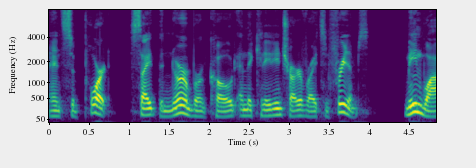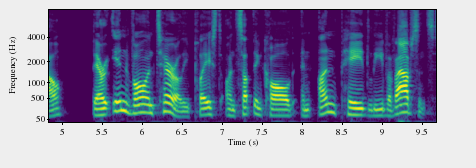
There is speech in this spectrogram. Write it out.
and support cite the Nuremberg Code and the Canadian Charter of Rights and Freedoms. Meanwhile, they are involuntarily placed on something called an unpaid leave of absence,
